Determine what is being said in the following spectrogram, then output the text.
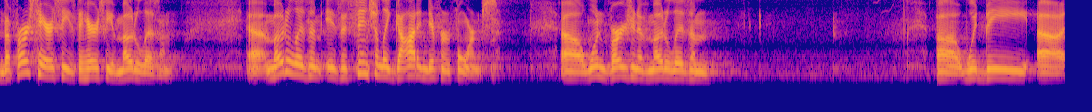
The first heresy is the heresy of modalism. Uh, modalism is essentially God in different forms. Uh, one version of modalism uh, would be uh,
